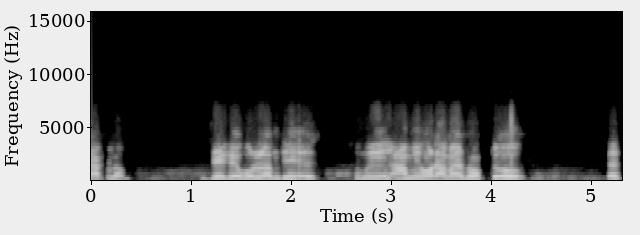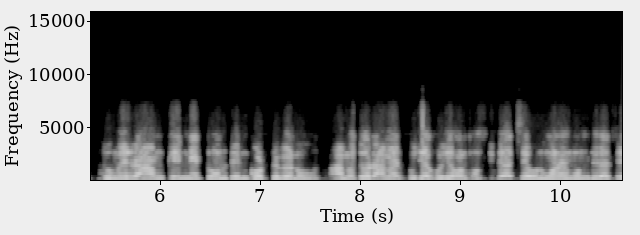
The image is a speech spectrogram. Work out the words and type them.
ডাকলাম। ডেকে বললাম যে তুমি আমিও রামের ভক্ত? তা তুমি রামকে নিয়ে টুনটিন করতে কেন? আমি তো রামের পূজা করি আমার মন্দির আছে হনুমানের মন্দির আছে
